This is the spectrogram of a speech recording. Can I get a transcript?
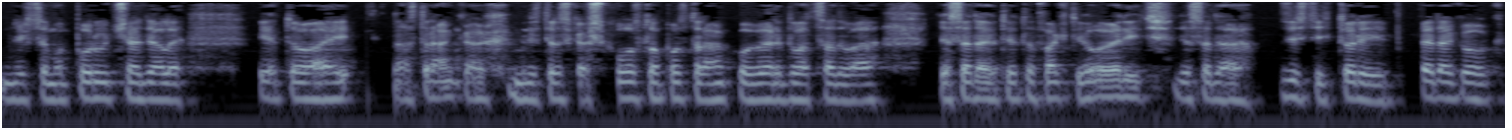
nechcem odporúčať, ale je to aj na stránkach ministerského školstva pod stránkou VR22, kde sa dajú tieto fakty overiť, kde sa dá zistiť, ktorý pedagóg, e,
